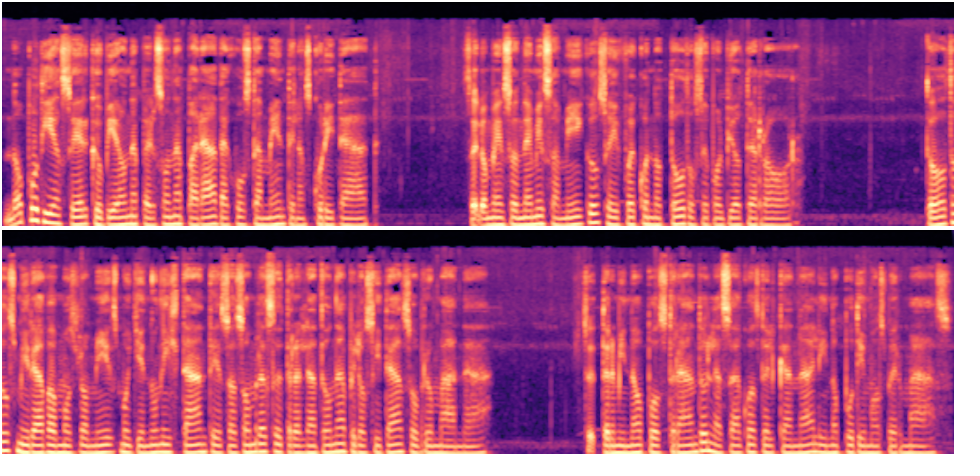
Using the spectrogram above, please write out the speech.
No podía ser que hubiera una persona parada justamente en la oscuridad. Se lo mencioné a mis amigos y fue cuando todo se volvió terror. Todos mirábamos lo mismo y en un instante esa sombra se trasladó a una velocidad sobrehumana. Se terminó postrando en las aguas del canal y no pudimos ver más.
